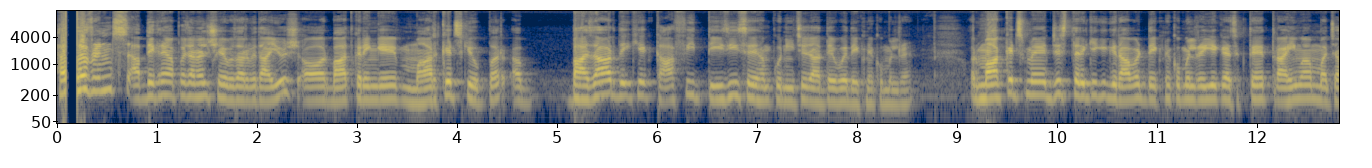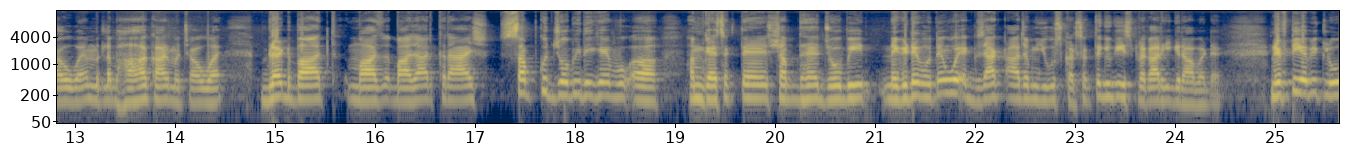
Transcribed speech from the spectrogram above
हेलो फ्रेंड्स आप देख रहे हैं आपका चैनल शेयर बाज़ार विद आयुष और बात करेंगे मार्केट्स के ऊपर। अब बाज़ार देखिए, काफ़ी तेज़ी से हमको नीचे जाते हुए देखने को मिल रहे हैं। और मार्केट्स में जिस तरीके की गिरावट देखने को मिल रही है, कह सकते हैं त्राहिमा मचा हुआ है मतलब हाहाकार मचा हुआ है। ब्लड बाथ बाज़ार क्रैश सब कुछ जो भी देखे वो आ, हम कह सकते हैं शब्द है जो भी नेगेटिव होते हैं वो एग्जैक्ट आज हम यूज़ कर सकते हैं क्योंकि इस प्रकार की गिरावट है। निफ्टी अभी क्लो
